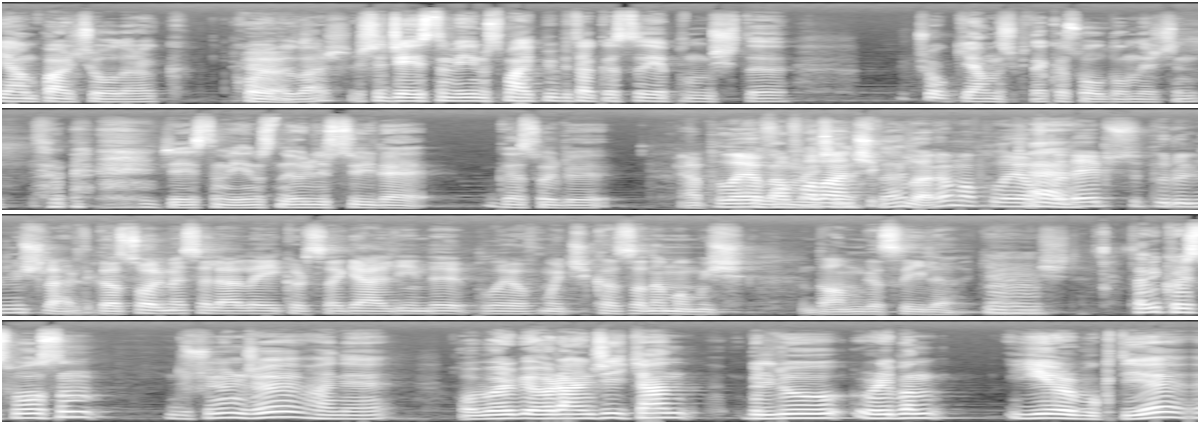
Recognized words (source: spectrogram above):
yan parça olarak koydular. İşte Jason Williams Mike Bibby takası yapılmıştı. Çok yanlış bir takas oldu onlar için. Jason Williams'ın ölüsüyle Gasol'ü Ya playoff'a falan çıktılar ama playoff'ta Evet. da hep süpürülmüşlerdi. Gasol mesela Lakers'a geldiğinde playoff maçı kazanamamış damgasıyla gelmişti. Tabii Chris Wallace'ın düşününce hani o böyle bir öğrenciyken Blue Ribbon Yearbook diye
